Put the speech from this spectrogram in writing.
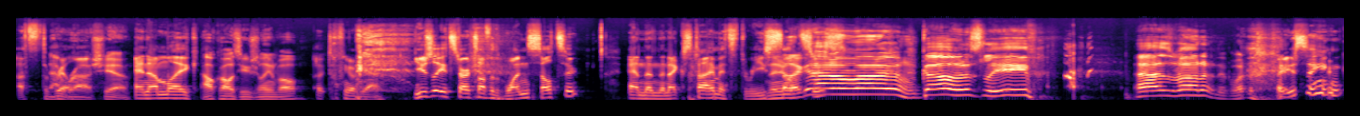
a That thrill rush, yeah. and i'm like Alcohol is usually involved. Uh, oh, yeah usually it starts off with one seltzer and then the next time it's three And you're like, seltzers I don't want to go to sleep. I just want to. What? Are you singing?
